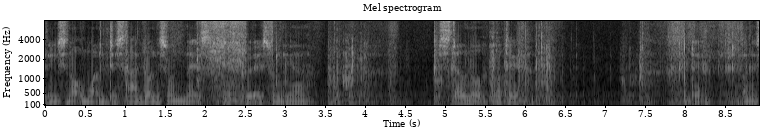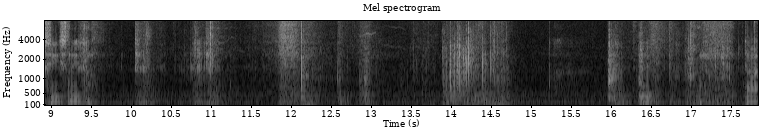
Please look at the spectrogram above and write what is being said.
He's not wanting to stand on his own. Let's, let's put this one here still no okay okay honestly snake Yep. Damn it.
